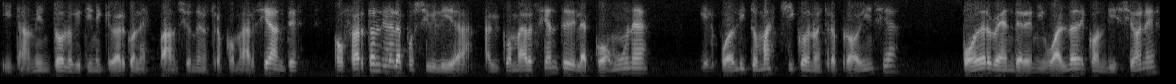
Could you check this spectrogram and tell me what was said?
y también todo lo que tiene que ver con la expansión de nuestros comerciantes. Ofertón le da la posibilidad al comerciante de la comuna y el pueblito más chico de nuestra provincia poder vender en igualdad de condiciones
